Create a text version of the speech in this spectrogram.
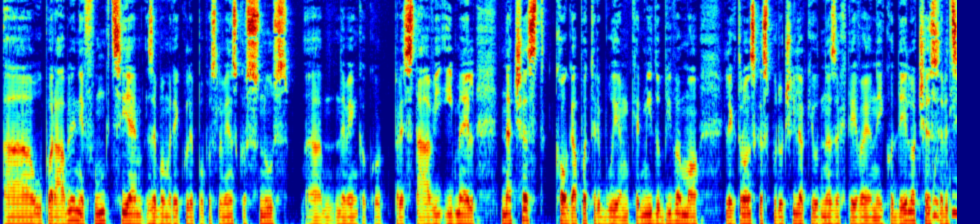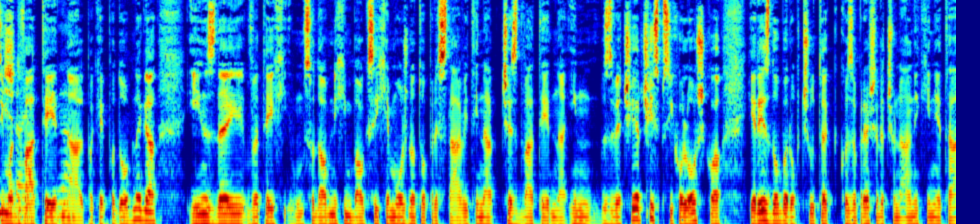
Uh, uporabljanje funkcije, zdaj bom rekel lepo po slovensko, snus, uh, ne vem kako prestavi e-mail na čast, ko ga potrebujem, ker mi dobivamo elektronska sporočila, ki od nas zahtevajo neko delo čez Utišaj, recimo dva tedna ja. ali pa kaj podobnega in zdaj v teh sodobnih inboxih je možno to prestaviti na čez dva tedna in zvečer čist psihološko je res dober občutek, ko zapreš računalnik in je ta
